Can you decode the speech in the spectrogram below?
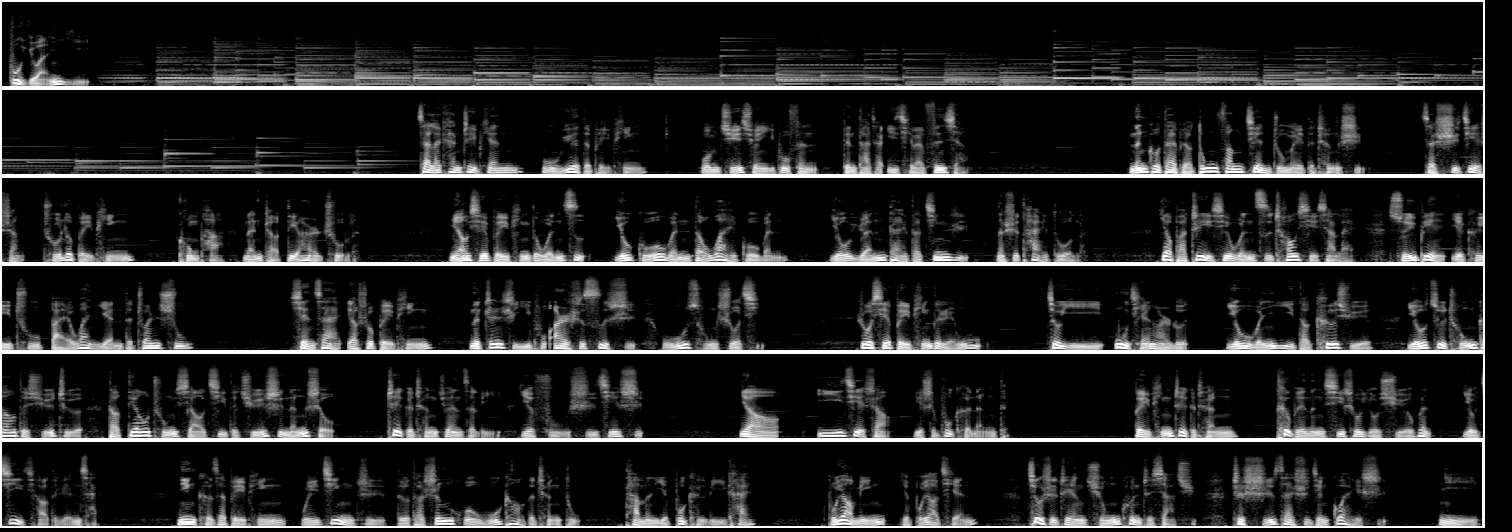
不远矣。再来看这篇五月的北平，我们节选一部分跟大家一起来分享。能够代表东方建筑美的城市，在世界上除了北平，恐怕难找第二处了。描写北平的文字，由国文到外国文，由元代到今日，那是太多了。要把这些文字抄写下来，随便也可以出百万言的专书。现在要说北平。那真是一部二十四史，无从说起。若写北平的人物，就以目前而论，由文艺到科学，由最崇高的学者到雕虫小技的绝世能手，这个成卷子里也俯拾皆是。要一一介绍也是不可能的。北平这个城，特别能吸收有学问、有技巧的人才。宁可在北平为静止得到生活无告的程度，他们也不肯离开。不要名也不要钱，就是这样穷困着下去，这实在是件怪事。你，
